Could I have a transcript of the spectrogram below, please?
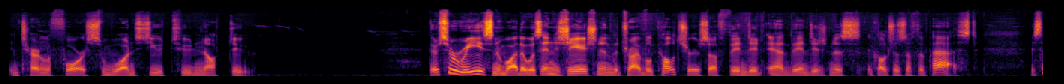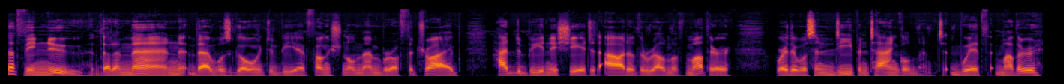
internal force wants you to not do. There's a reason why there was initiation in the tribal cultures of the, indi- uh, the indigenous cultures of the past. Is that they knew that a man that was going to be a functional member of the tribe had to be initiated out of the realm of mother, where there was a deep entanglement with mother.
